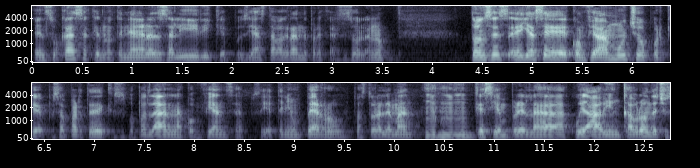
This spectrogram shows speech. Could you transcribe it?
en su casa, que no tenía ganas de salir y que pues ya estaba grande para quedarse sola, ¿no? Entonces ella se confiaba mucho porque pues aparte de que sus papás le daban la confianza, pues ella tenía un perro, pastor alemán, que siempre la cuidaba bien cabrón. De hecho,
